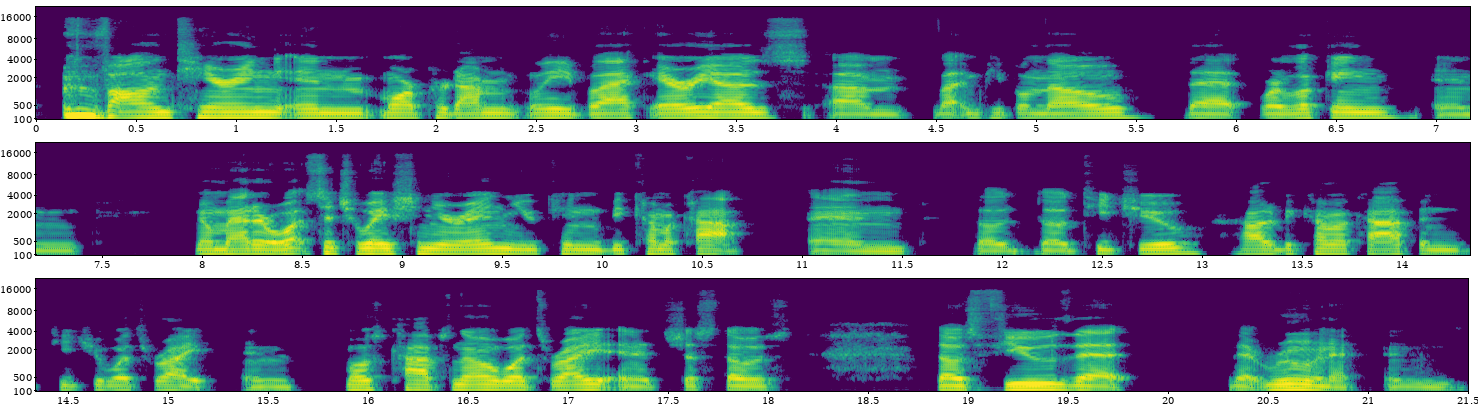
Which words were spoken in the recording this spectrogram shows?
volunteering in more predominantly black areas, um, letting people know that we're looking and no matter what situation you're in, you can become a cop and they'll, they'll teach you how to become a cop and teach you what's right. And most cops know what's right. And it's just those, those few that, that ruin it and,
